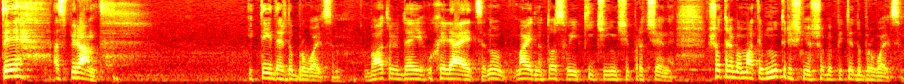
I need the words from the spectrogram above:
Ти аспірант, і ти йдеш добровольцем. Багато людей ухиляється, ну мають на то свої ті чи інші причини. Що треба мати внутрішньо, щоб піти добровольцем?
